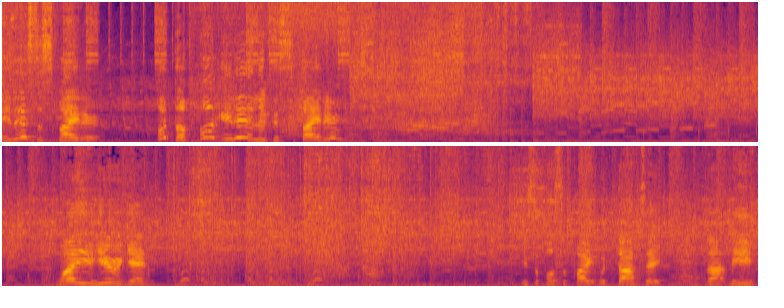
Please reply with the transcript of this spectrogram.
It is the spider! What the fuck? It didn't look the spider! Why are you here again? You're supposed to fight with Dante, not me. Okay,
